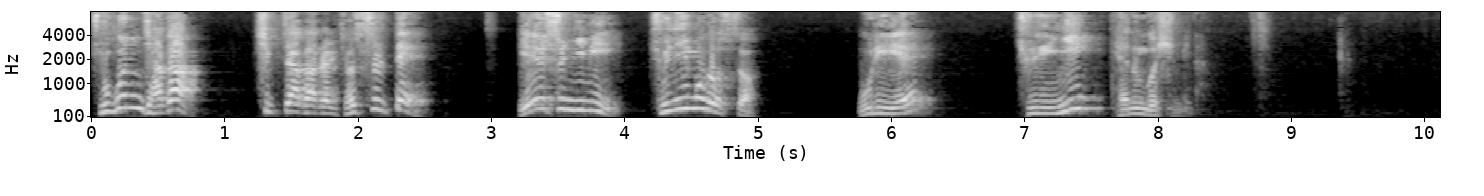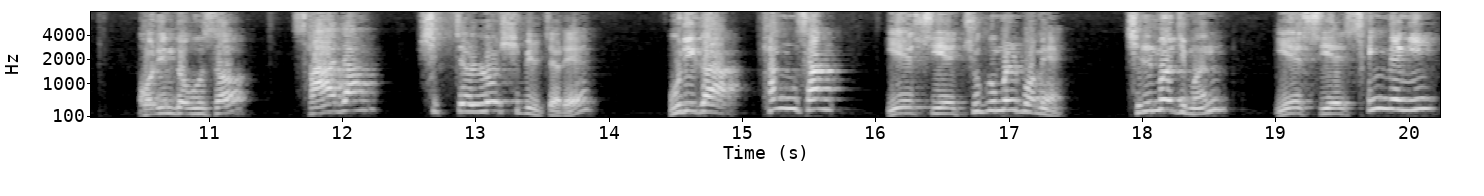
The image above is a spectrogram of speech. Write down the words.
죽은 자가 십자가를 졌을 때 예수님이 주님으로서 우리의 주인이 되는 것입니다. 고린도후서 4장 10절로 11절에 우리가 항상 예수의 죽음을 보매 짊어짐은 예수의 생명이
